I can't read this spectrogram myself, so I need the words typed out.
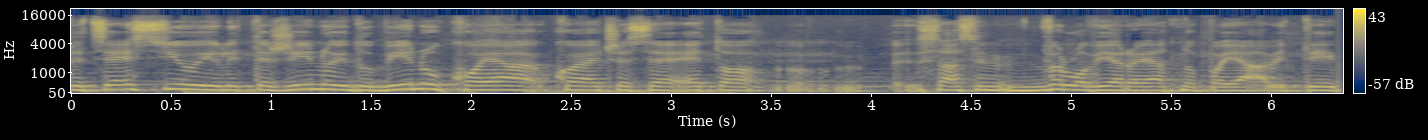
recesiju ili težinu i dubinu koja, koja će se eto sasvim vrlo vjerojatno pojaviti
